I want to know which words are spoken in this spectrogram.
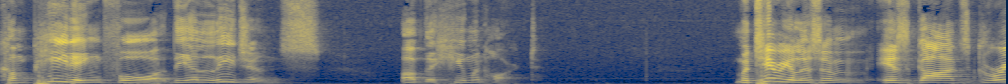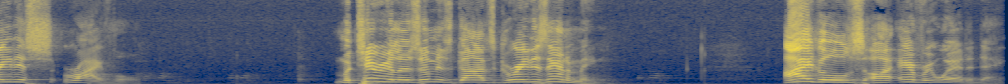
competing for the allegiance of the human heart. Materialism is God's greatest rival. Materialism is God's greatest enemy. Idols are everywhere today.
